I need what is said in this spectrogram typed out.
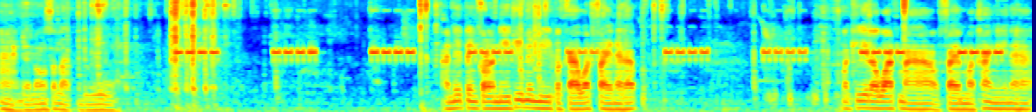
อ่า เดี๋ยวลองสลับดู อันนี้เป็นกรณีที่ไม่มีปากกาวัดไฟนะครับ เมื่อกี้เราวัดมาไฟมาข้างนี้นะฮะ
